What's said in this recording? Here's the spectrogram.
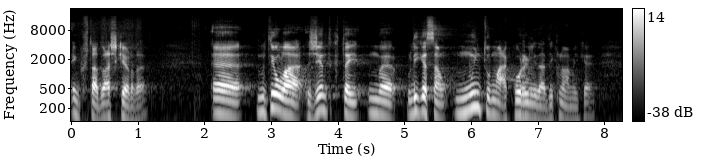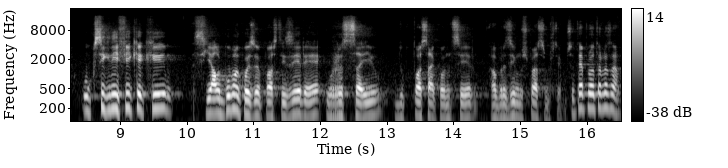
encostado à esquerda, uh, meteu lá gente que tem uma ligação muito má com a realidade económica, o que significa que, se alguma coisa eu posso dizer, é o receio do que possa acontecer ao Brasil nos próximos tempos. Até por outra razão.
